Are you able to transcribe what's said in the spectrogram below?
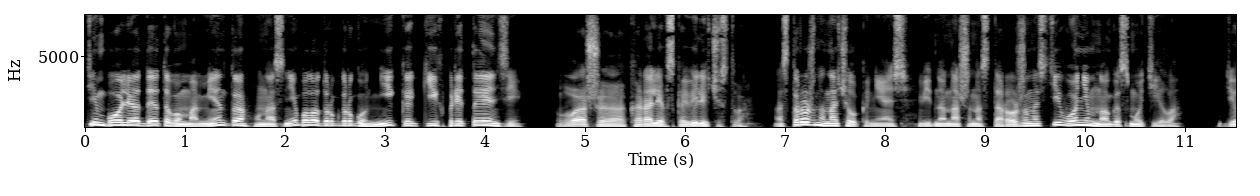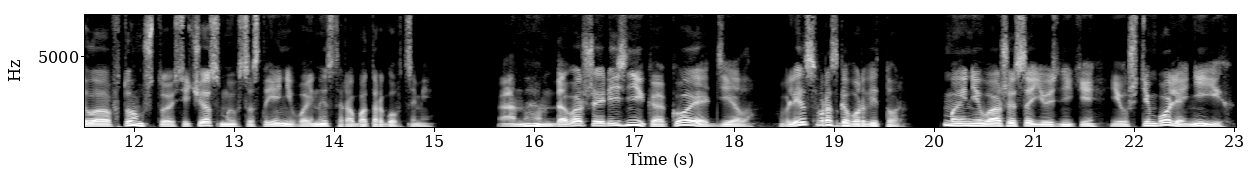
Тем более до этого момента у нас не было друг к другу никаких претензий. Ваше королевское величество. Осторожно начал князь. Видно, наша настороженность его немного смутила. Дело в том, что сейчас мы в состоянии войны с работорговцами. А нам до вашей резни какое дело? Влез в разговор Витор. Мы не ваши союзники, и уж тем более не их.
